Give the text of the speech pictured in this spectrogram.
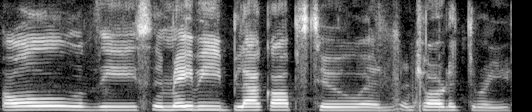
all of these and maybe Black Ops 2 and Uncharted 3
